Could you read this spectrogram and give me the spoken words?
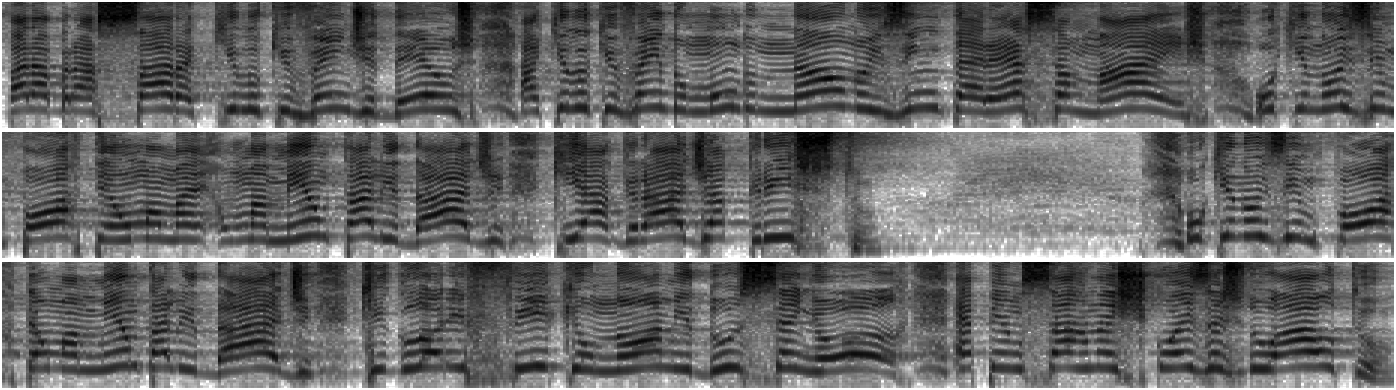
para abraçar aquilo que vem de Deus, aquilo que vem do mundo não nos interessa mais. O que nos importa é uma, uma mentalidade que agrade a Cristo. O que nos importa é uma mentalidade que glorifique o nome do Senhor, é pensar nas coisas do alto.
